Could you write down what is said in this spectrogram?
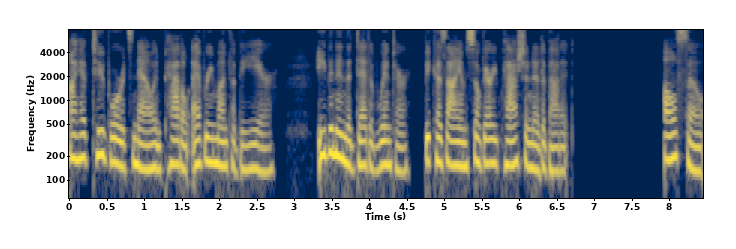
I have two boards now and paddle every month of the year. Even in the dead of winter, because I am so very passionate about it. Also,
